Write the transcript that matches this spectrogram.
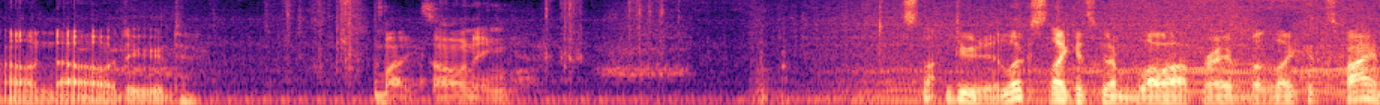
Oh no, dude. Bike's owning. It's not, dude. It looks like it's gonna blow up, right? But like, it's fine.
